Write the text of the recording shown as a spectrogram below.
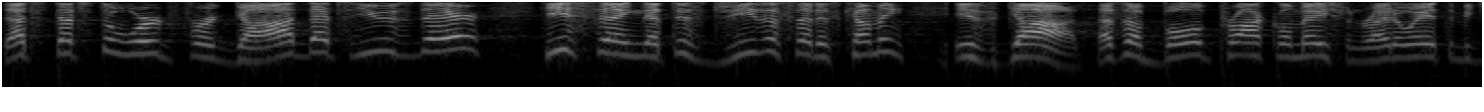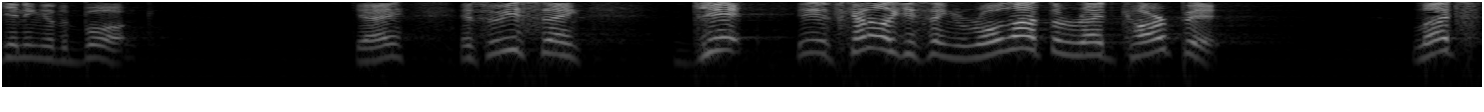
That's, that's the word for God that's used there. He's saying that this Jesus that is coming is God. That's a bold proclamation right away at the beginning of the book. Okay? And so he's saying, get, it's kind of like he's saying, roll out the red carpet. Let's,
